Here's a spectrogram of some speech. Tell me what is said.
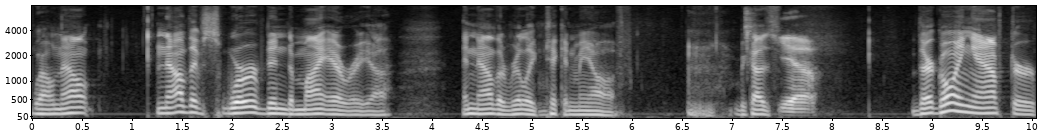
Well, now, now they've swerved into my area, and now they're really ticking me off because yeah, they're going after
